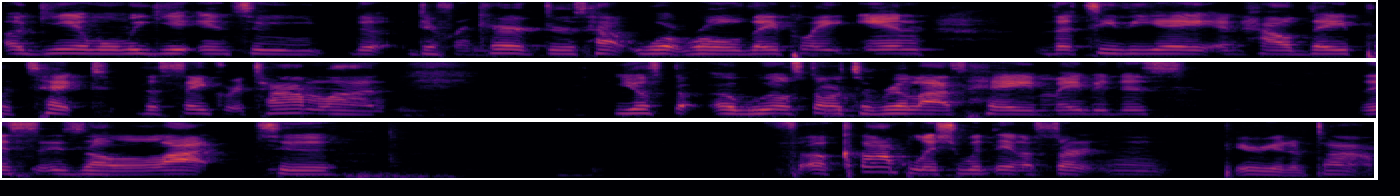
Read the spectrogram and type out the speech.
again when we get into the different characters how what role they play in the TVA and how they protect the sacred timeline you'll st- uh, we'll start to realize hey maybe this this is a lot to accomplish within a certain period of time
